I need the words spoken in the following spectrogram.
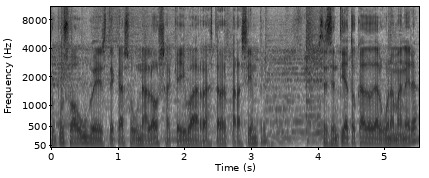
Supuso a V este caso una losa que iba a arrastrar para siempre? ¿Se sentía tocado de alguna manera?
